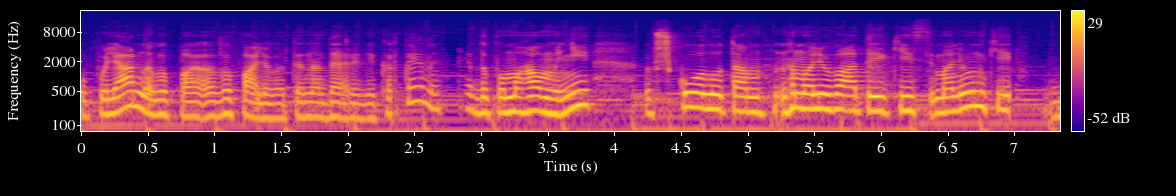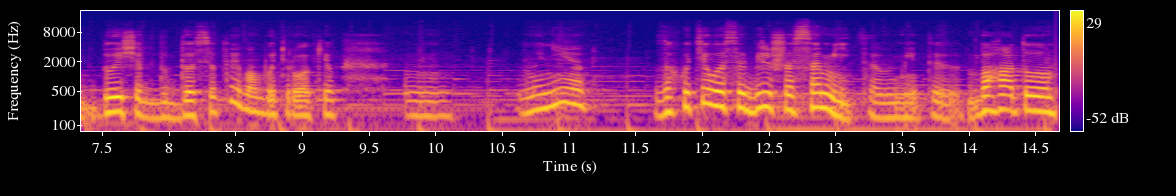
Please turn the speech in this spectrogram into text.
популярно, випалювати на дереві картини. Допомагав мені в школу там намалювати якісь малюнки ближче до 10, мабуть, років. Мені захотілося більше самі це вміти. Багато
